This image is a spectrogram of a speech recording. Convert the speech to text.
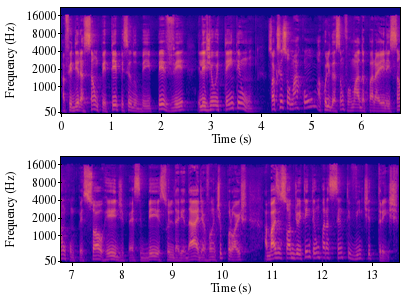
a federação PT, PCdoB e PV elegeu 81. Só que se somar com a coligação formada para a eleição com PSOL, Rede, PSB, Solidariedade, Avante e PROS, a base sobe de 81 para 123.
